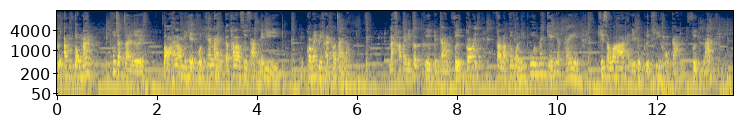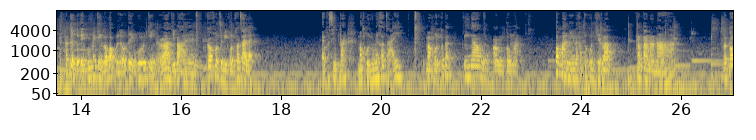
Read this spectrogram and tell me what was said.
คือเอาตรงนะพูดจากใจเลย ต่อให้เรามีเหตุผลแค่ไหน แต่ถ้าเราสื่อสารไม่ดี ก็ไม่มีใครเข้าใจเรา นะครับ อันนี้ก็คือเป็นการฝึกก็สำหรับทุกคนที่พูดไม่เก่งอยากให้คิดซะว่าอันนี้เป็นพื้นที่ของการฝึกนะ ถ้าเกิดตัวเองพูดไม่เก่งก็บอกไปเลยว่าตัวเองพูดไม่เก่งแล้วอธิบาย ก็คงจะมีคนเข้าใจแหละแอบกระซิบนะ บางคนก็ไม่เข้าใจ บางคนก็แบบงี่เง่าเอาตรงอะประมาณนี้นะครับ ทุกคนเคล็ดลับต่างๆนานา แล้วก็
